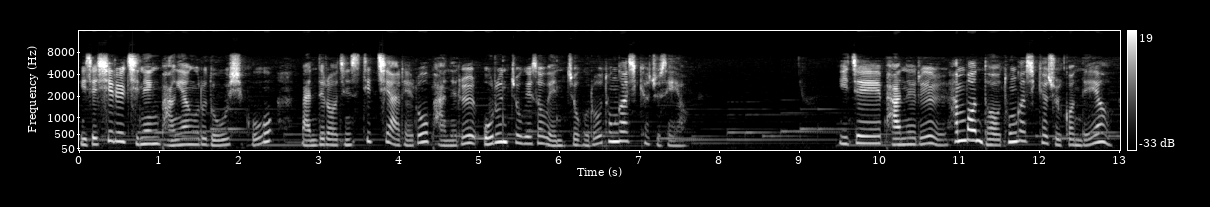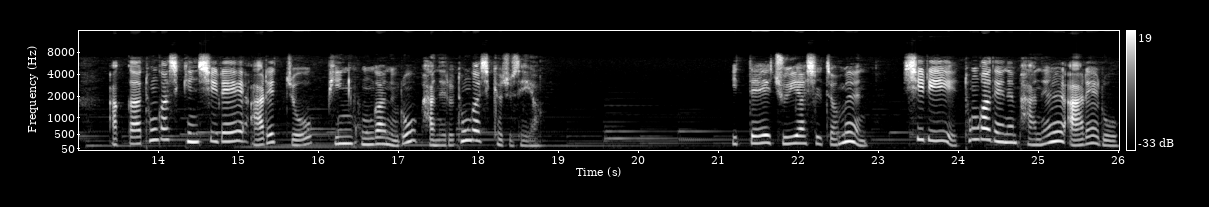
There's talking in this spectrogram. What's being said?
이제 실을 진행 방향으로 놓으시고 만들어진 스티치 아래로 바늘을 오른쪽에서 왼쪽으로 통과시켜 주세요. 이제 바늘을 한 번 더 통과시켜 줄 건데요. 아까 통과시킨 실의 아래쪽 빈 공간으로 바늘을 통과시켜 주세요. 이때 주의하실 점은 실이 통과되는 바늘 아래로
